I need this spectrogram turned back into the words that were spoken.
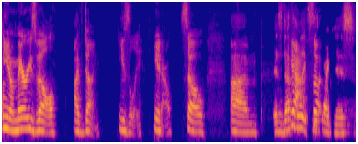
you know marysville i've done easily you know. So um, it's definitely yeah, so, like this.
